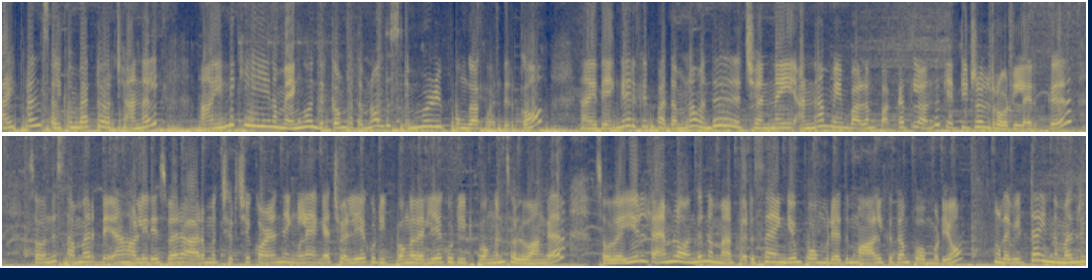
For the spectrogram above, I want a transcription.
பேக் டு அவர் சேனல் இன்னைக்கு நம்ம எங்கே வந்திருக்கோம்னு பார்த்தோம்னா வந்து செம்மொழி பூங்காக்கு வந்திருக்கோம். இது எங்கே இருக்குதுன்னு பார்த்தோம்னா வந்து சென்னை அண்ணா மேம்பாலம் பக்கத்தில் வந்து கெத்திட்ரல் ரோட்டில் இருக்குது ஸோ வந்து சம்மர் டே ஹாலிடேஸ் வேறு ஆரம்பிச்சிருச்சு. குழந்தைங்களாம் எங்கேயாச்சும் வெளியே கூட்டிகிட்டு போங்க வெளியே கூட்டிகிட்டு போங்கன்னு சொல்லுவாங்க. ஸோ வெயில் டைமில் வந்து நம்ம பெருசாக எங்கேயும் போக முடியாது. மாலுக்கு தான் போக முடியும். அதை விட்டால் இந்த மாதிரி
